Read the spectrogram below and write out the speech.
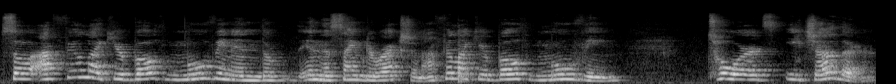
so I feel like you're both moving in the in the same direction. I feel like you're both moving towards each other.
